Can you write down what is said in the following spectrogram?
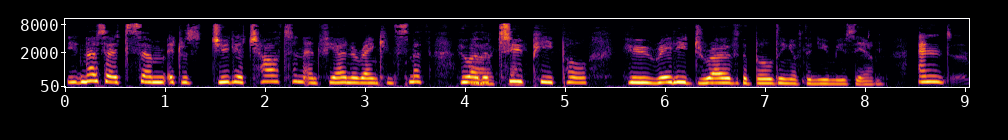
you know, so it's, um, it was Julia Charlton and Fiona Rankin Smith who are the Okay. two people who really drove the building of the new museum. and uh,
